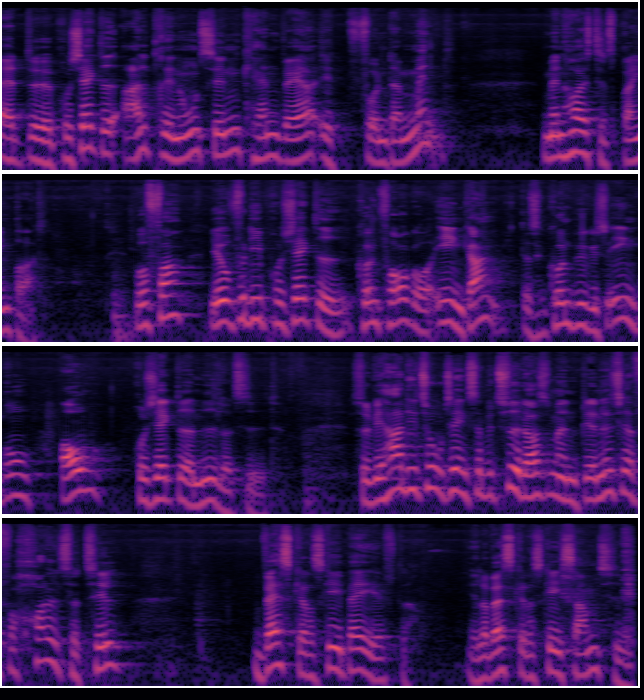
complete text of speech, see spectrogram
at øh, projektet aldrig nogensinde kan være et fundament men højst et springbræt. Hvorfor? Jo, fordi projektet kun foregår én gang, der skal kun bygges én bro, og projektet er midlertidigt. Så vi har de to ting, så betyder det også, at man bliver nødt til at forholde sig til, hvad skal der ske bagefter? Eller hvad skal der ske samtidig?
